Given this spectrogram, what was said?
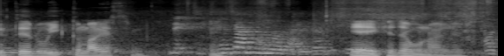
금액대로 입금하겠습니다. 네, 계좌번호를 알려주세요. 예, 계좌번호 알려주세요. 어,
